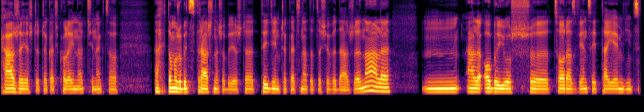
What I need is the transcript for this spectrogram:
każe jeszcze czekać kolejny odcinek, co Ech, to może być straszne, żeby jeszcze tydzień czekać na to, co się wydarzy. No ale, mm, ale oby już e, coraz więcej tajemnic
